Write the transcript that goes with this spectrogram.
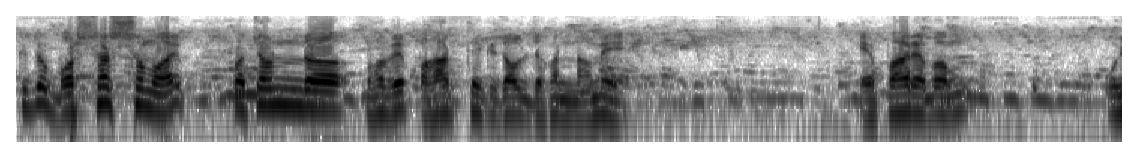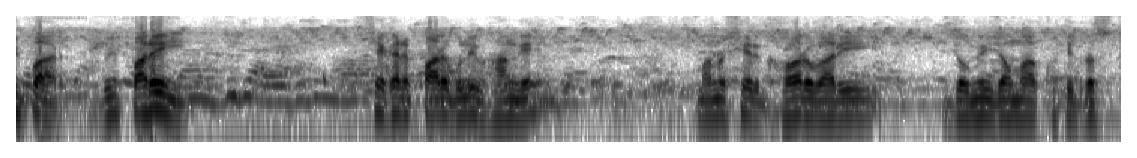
কিন্তু বর্ষার সময় প্রচণ্ডভাবে পাহাড় থেকে জল যখন নামে, এপার এবং ওই পার, দুই পারেই সেখানে পারগুলি ভাঙে। মানুষের ঘর বাড়ি জমি জমা ক্ষতিগ্রস্ত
